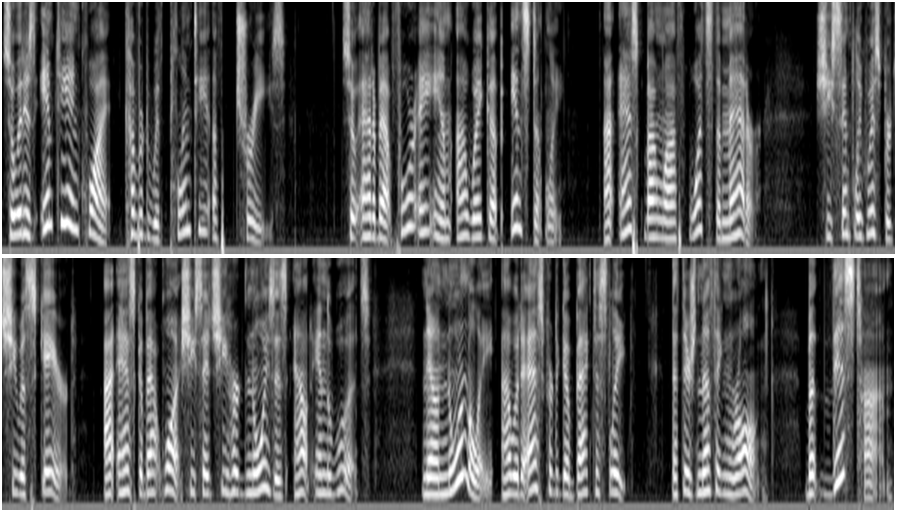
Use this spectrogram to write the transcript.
So it is empty and quiet, covered with plenty of trees. So at about 4 a.m. I wake up instantly. I ask my wife, what's the matter? She simply whispered she was scared. I asked about what. She said she heard noises out in the woods. Now, normally, I would ask her to go back to sleep, that there's nothing wrong. But this time,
